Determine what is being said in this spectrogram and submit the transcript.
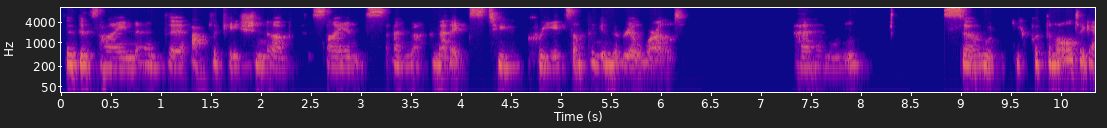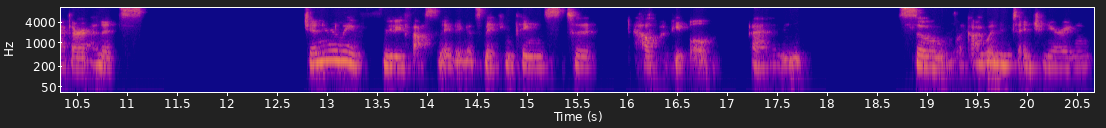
the design and the application of science and mathematics to create something in the real world. Um, so you put them all together, and it's genuinely really fascinating. It's making things to help people. Um, so, like, I went into engineering.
